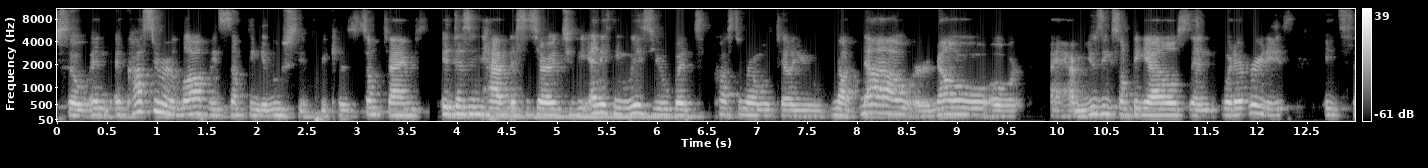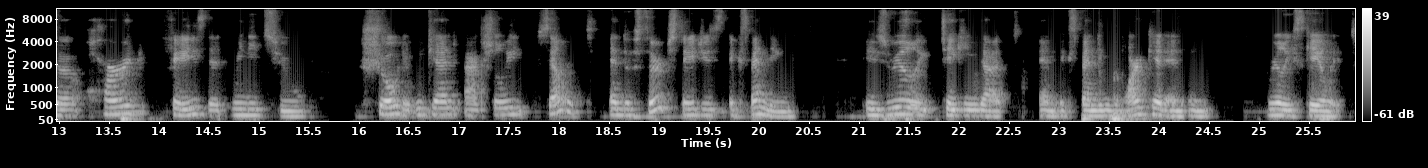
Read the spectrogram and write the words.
So and, and customer love is something elusive because sometimes it doesn't have necessarily to be anything with you but customer will tell you not now or no or i am using something else and whatever it is it's a hard phase that we need to show that we can actually sell it. And the third stage is expanding is really taking that and expanding the market and, and really scale it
